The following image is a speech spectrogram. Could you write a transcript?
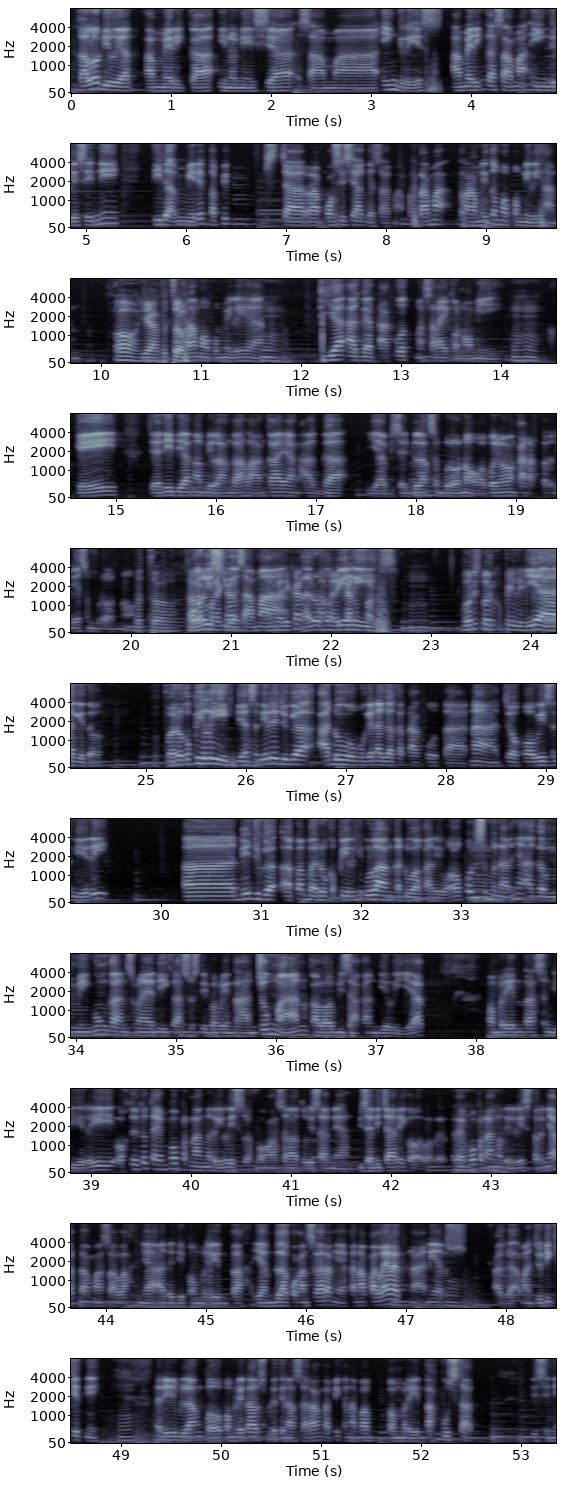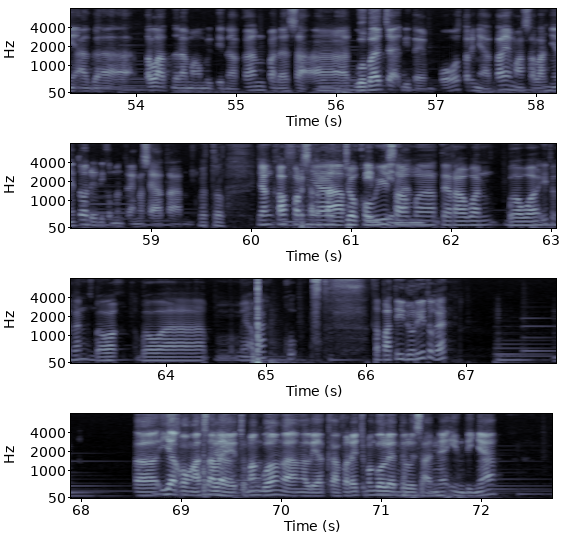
kalau dilihat Amerika, Indonesia sama Inggris, Amerika sama Inggris ini tidak mirip tapi secara posisi agak sama. Pertama, Trump Hmm. itu mau pemilihan. Oh ya betul. Trump mau pemilihan. Hmm. Dia agak takut masalah ekonomi. Mhm. Oke, jadi dia ngambil langkah-langkah yang agak ya bisa dibilang sembrono walaupun memang karakter dia sembrono. Betul. Boris juga sama, American, baru American kepilih. Mhm. Boris baru kepilih. Iya betul. gitu. Betul. baru kepilih dia Hmm. sendiri juga aduh mungkin agak ketakutan nah Jokowi sendiri eh, dia juga apa baru kepilih ulang kedua kali. Walaupun Hmm. sebenarnya agak membingungkan sebenarnya di kasus di pemerintahan. Cuman kalau Hmm. misalkan dilihat pemerintah sendiri waktu itu Tempo pernah ngerilis loh kalau nggak salah tulisannya. Bisa dicari kok. Tempo Hmm. pernah ngerilis ternyata masalahnya ada di pemerintah yang dilakukan sekarang ya. Kenapa lelet? Nah ini harus agak maju dikit nih. Hmm. tadi dibilang bahwa pemerintah harus bertindak sekarang tapi kenapa pemerintah pusat di sini agak telat dalam mengambil tindakan pada saat gue baca di Tempo ternyata yang masalahnya itu ada di Kementerian Kesehatan Betul. Yang covernya Serta Jokowi pimpinan. sama Terawan bawa itu kan, bawa bawa apa? tempat tidur itu kan? Eh, iya kok nggak salah Iya. ya cuma gue nggak ngelihat covernya cuma gue lihat Hmm, tulisannya intinya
